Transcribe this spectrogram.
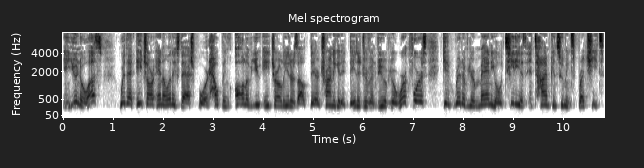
And you know us, we're that HR analytics dashboard helping all of you HR leaders out there trying to get a data driven view of your workforce, get rid of your manual, tedious, and time consuming spreadsheets.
